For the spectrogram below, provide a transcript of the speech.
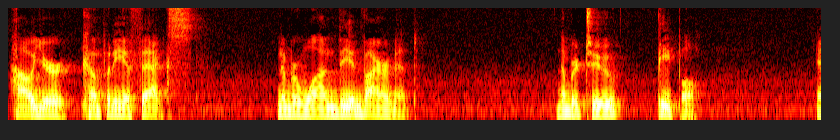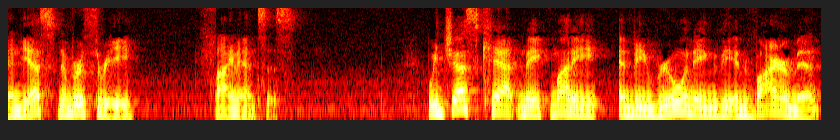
how your company affects number one, the environment, number two, people, and yes, number three, finances. We just can't make money and be ruining the environment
